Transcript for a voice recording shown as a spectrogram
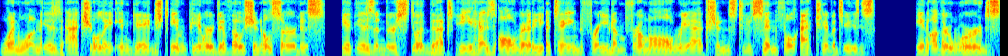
When one is actually engaged in pure devotional service, it is understood that he has already attained freedom from all reactions to sinful activities, in other words,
